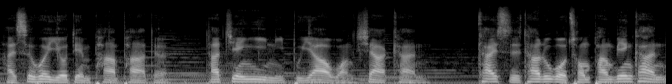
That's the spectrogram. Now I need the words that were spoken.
还是会有点怕怕的。他建议你不要往下看。开始他如果从旁边看，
